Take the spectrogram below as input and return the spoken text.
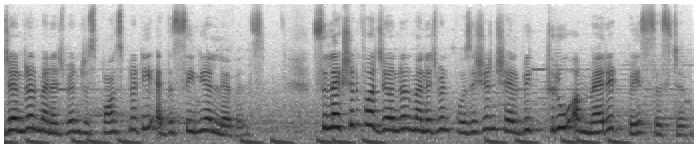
general management responsibility at the senior levels. Selection for general management position shall be through a merit-based system.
